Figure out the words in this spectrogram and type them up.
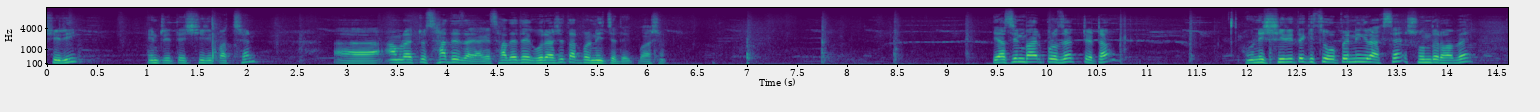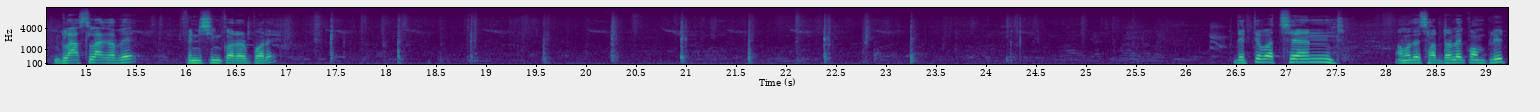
সিঁড়ি। এন্ট্রিতে সিঁড়ি পাচ্ছেন। আমরা একটু ছাদে যাই। আগে ছাদে থেকে ঘুরে আসি, তারপর নিচে দেখব। আসুন। ইয়াসিন ভাইয়ের প্রজেক্ট এটা। উনি সিঁড়িতে কিছু ওপেনিং রাখছে, সুন্দর হবে। গ্লাস লাগাবে ফিনিশিং করার পরে। দেখতে পাচ্ছেন, আমাদের ছাদ ঢালাই কমপ্লিট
